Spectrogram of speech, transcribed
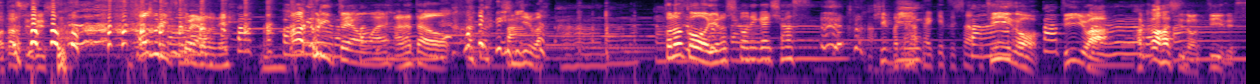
私でしたハグリッドやあのね。ハグリッドやお前。あなたを信じるわ。この子をよろしくお願いします。ケビン解決した T の T は高橋の T です。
